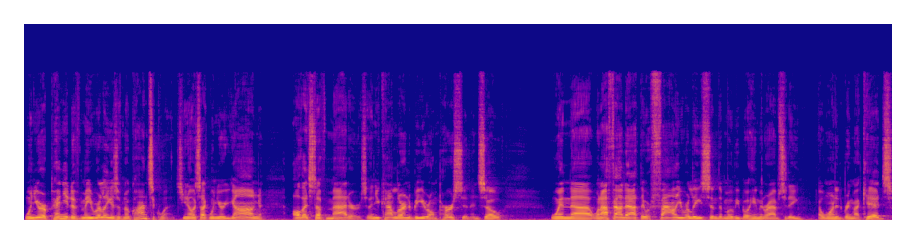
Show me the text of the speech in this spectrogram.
when your opinion of me really is of no consequence. You know, it's like when you're young, all that stuff matters, and you kind of learn to be your own person. And so, when uh, when I found out they were finally releasing the movie Bohemian Rhapsody, I wanted to bring my kids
